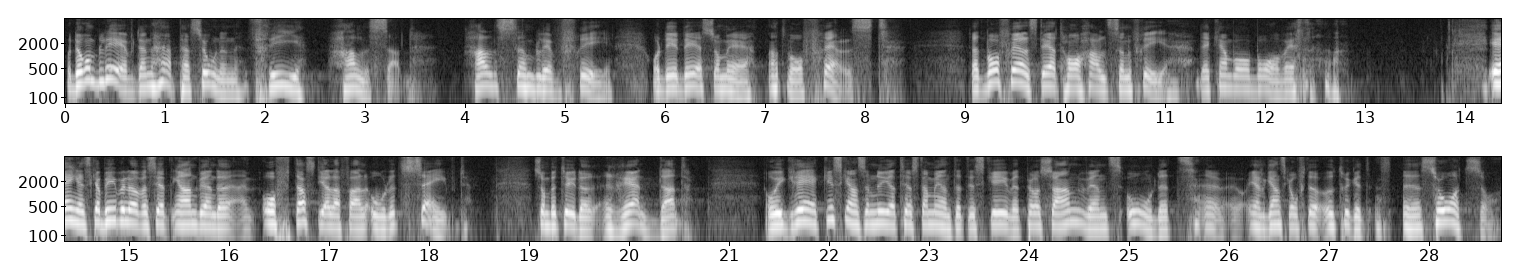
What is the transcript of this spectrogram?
Och då blev den här personen frihalsad. Halsen blev fri. Och det är det som är att vara frälst. Så att vara frälst är att ha halsen fri. Det kan vara bra att veta. I engelska bibelöversättningar använder oftast i alla fall ordet saved, som betyder räddad. Och I grekiskan som Nya Testamentet är skrivet på så används ordet, eh, eller ganska ofta uttrycket eh, sozo,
